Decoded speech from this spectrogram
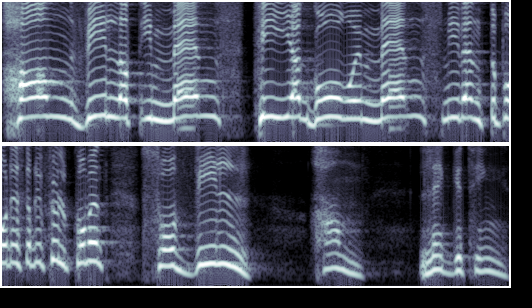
Han vil at imens tida går, og imens vi venter på det skal bli fullkomment, så vil han legge ting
